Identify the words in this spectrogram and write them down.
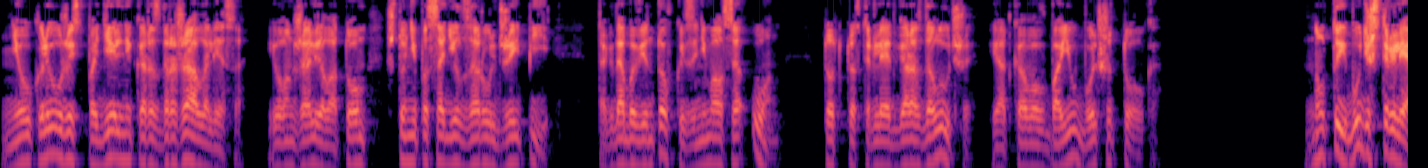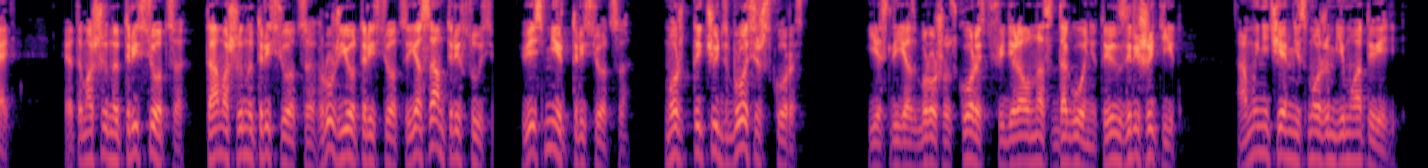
Неуклюжесть подельника раздражала леса, и он жалел о том, что не посадил за руль Джей Пи. Тогда бы винтовкой занимался он, тот, кто стреляет гораздо лучше и от кого в бою больше толка. «Ну ты будешь стрелять? Эта машина трясется, та машина трясется, ружье трясется, я сам трясусь, весь мир трясется. Может, ты чуть сбросишь скорость? Если я сброшу скорость, федерал нас догонит и изрешетит, а мы ничем не сможем ему ответить.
